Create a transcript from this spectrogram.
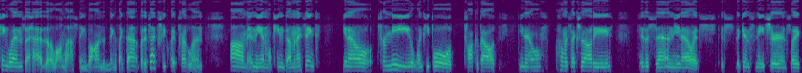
penguins that had a long-lasting bond and things like that, but it's actually quite prevalent um, in the animal kingdom. And I think you know, for me, when people talk about, you know, homosexuality is a sin, you know, it's it's against nature. It's like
